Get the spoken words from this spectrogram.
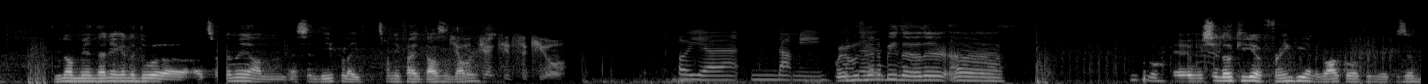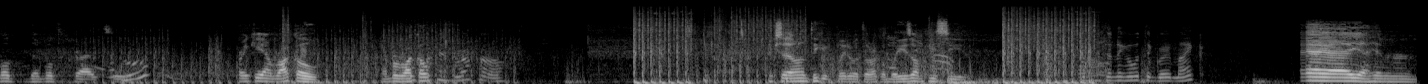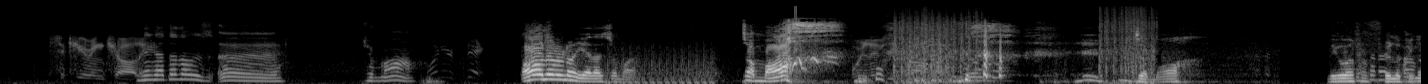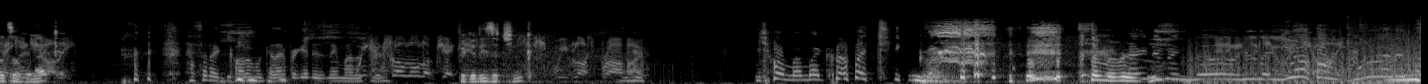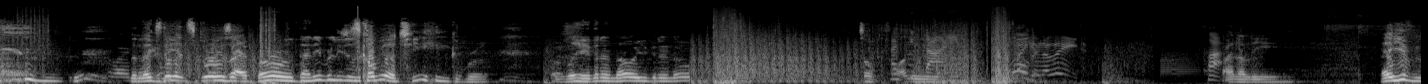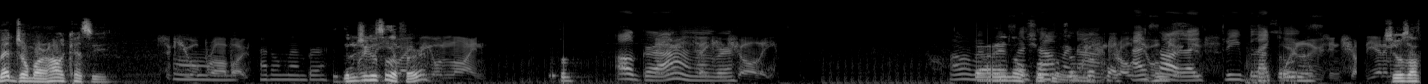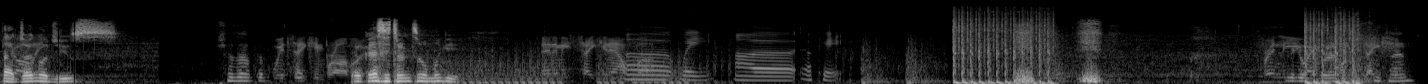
You know me and Danny are gonna do a, a tournament on S&D for like $25,000. Oh yeah, not me. Wait, who's gonna be the other, uh, people? Hey, we should look get Frankie and Rocco up in here because they're both they're both cracked too. Who? Frankie and Rocco. Remember Rocco? Who's Rocco? Actually, I don't think you played with Rocco, but he's on PC. The nigga with the great mic? Yeah, yeah, yeah, him. him. Securing Charlie. Nigga, I thought that was, uh, Jamal. Oh no no no, yeah, that's Jamal. Jamal. We're losing Bravo. Jamal. Nigga went from That's what I Filipino to black. Charlie. That's what I call him because I forget his name all the We time. control. Figured he's a chink. We've lost Bravo. Yo, my mic on my cheek. I remember. I didn't even know. He was like, yo, what? The next day at school, he was like, bro, Danny really just called me a chink, bro. I was like, he didn't know, he didn't know. So I funny. keep dying. Taking the lead. Fuck. Finally. Hey, you've met Jomar, huh, Cassie? Secure Um, Bravo. I don't remember. Didn't you go to the UAV fair? Oh girl, I don't remember. I don't Yeah, I remember if I saw him or not. that. I saw like three black We're kids. losing Charlie. The enemy She was off that jungle juice. Shows up the. We're taking Yo, Bravo. Cassie turned into a monkey. Enemy's taking Alpha. Uh, wait. Uh, okay. Friendly Nigga, UAV bro, on station. man. Where's this black kid at?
